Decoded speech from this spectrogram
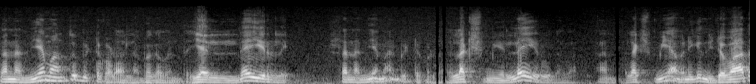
ತನ್ನ ನಿಯಮ ಅಂತೂ ಬಿಟ್ಟುಕೊಡೋಲ್ಲ ಭಗವಂತ. ಎಲ್ಲೇ ಇರಲಿ, ತನ್ನ ನಿಯಮ ಬಿಟ್ಟುಕೊಡೋಲ್ಲ. ಲಕ್ಷ್ಮಿಯಲ್ಲೇ ಇರುವುದವ ಅಂತ. ಲಕ್ಷ್ಮಿ ಅವನಿಗೆ ನಿಜವಾದ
